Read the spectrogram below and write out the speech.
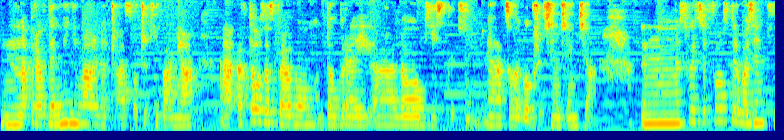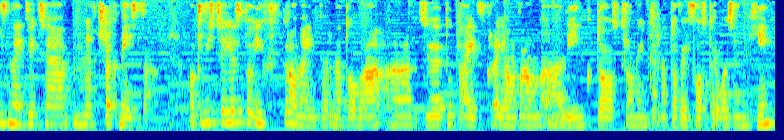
naprawdę minimalny czas oczekiwania, e, a to za sprawą dobrej e, logistyki e, całego przedsięwzięcia. Mm, Słuchajcie, Foster Łazienki znajdziecie mm, w trzech miejscach. Oczywiście jest to ich strona internetowa, gdzie tutaj wklejam Wam e, link do strony internetowej Foster Łazienki.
